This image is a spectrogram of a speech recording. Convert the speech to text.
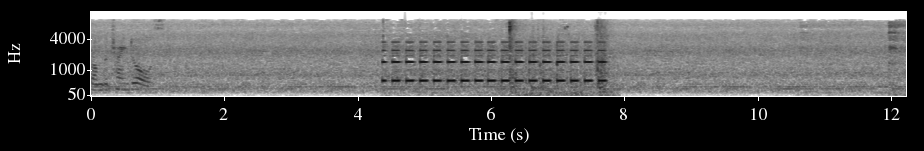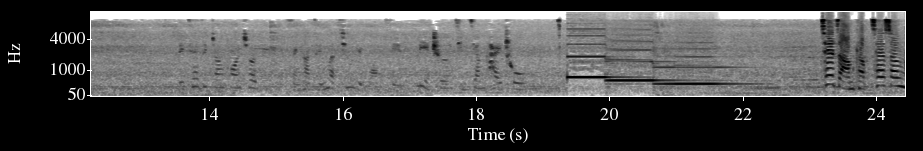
from the train doors. 列车即将开出，乘客请勿超越黄线。列车即将开出。车站及车厢内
